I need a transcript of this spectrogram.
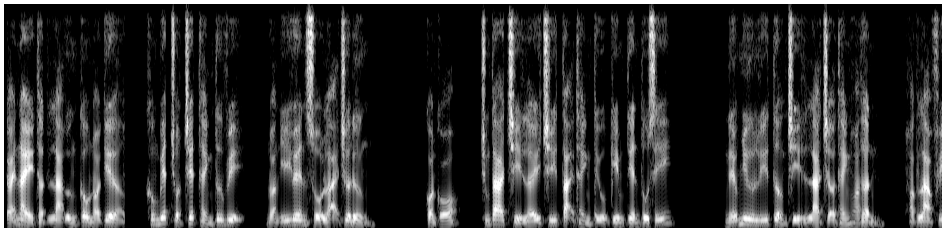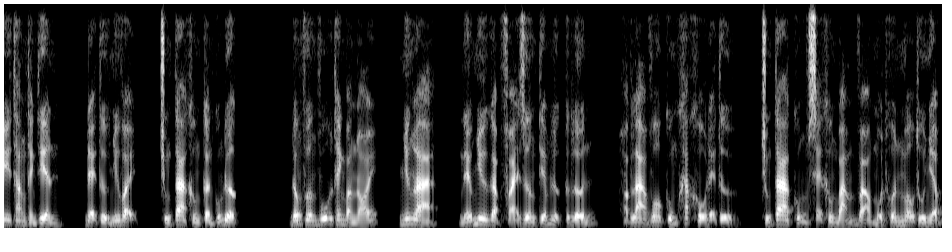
Cái này thật là ứng câu nói kia, không biết chuột chết thành tư vị, đoàn ý huyên sổ lại chưa đừng. Còn có, chúng ta chỉ lấy trí tại thành tựu kim tiên tu sĩ. Nếu như lý tưởng chỉ là trở thành hóa thần, hoặc là phi thăng thành tiên, đệ tử như vậy, chúng ta không cần cũng được. Đông phương vũ thanh bằng nói, nhưng là nếu như gặp phải dương tiềm lực cực lớn, hoặc là vô cùng khắc khổ đệ tử, chúng ta cũng sẽ không bám vào một khuôn mẫu thu nhập.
